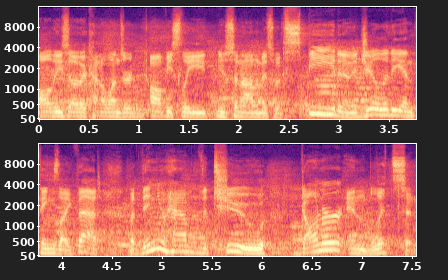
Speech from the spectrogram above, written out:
all these other kind of ones are obviously you know, synonymous with speed and agility and things like that. But then you have the two, Donner and Blitzen.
